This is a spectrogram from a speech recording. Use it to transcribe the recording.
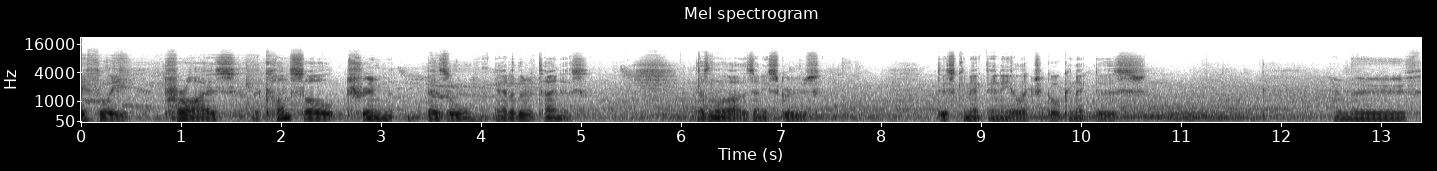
Carefully prise the console trim bezel out of the retainers. Doesn't look like there's any screws. Disconnect any electrical connectors. Remove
